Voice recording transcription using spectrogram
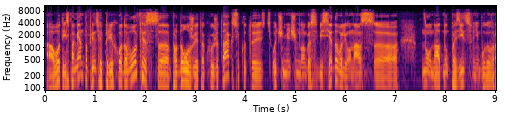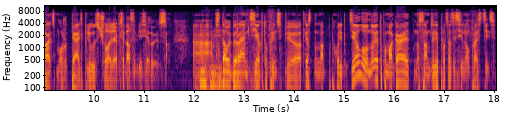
А вот и с момента, в принципе, перехода в офис э, продолжили такую же тактику, то есть очень-очень много собеседовали. У нас, э, ну, на одну позицию, не буду врать, может, 5 плюс человек всегда собеседуется. Mm-hmm. Всегда выбираем тех, кто, в принципе, ответственно подходит к делу, но это помогает, на самом деле, процессы сильно упростить.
